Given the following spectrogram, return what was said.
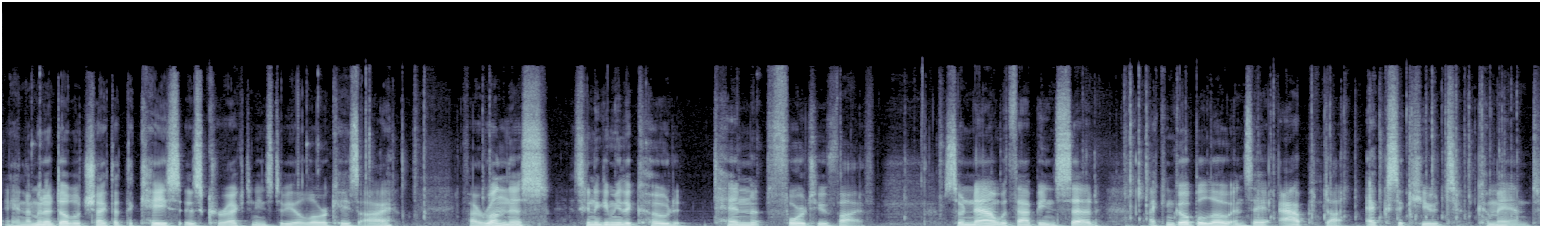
and I'm going to double check that the case is correct, it needs to be a lowercase i. If I run this, it's going to give me the code 10425. So now with that being said, I can go below and say app.execute command.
